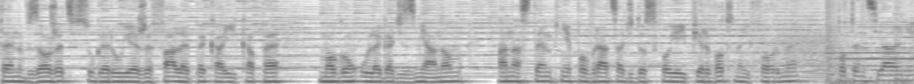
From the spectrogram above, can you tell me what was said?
Ten wzorzec sugeruje, że fale PKIKP mogą ulegać zmianom, a następnie powracać do swojej pierwotnej formy, potencjalnie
